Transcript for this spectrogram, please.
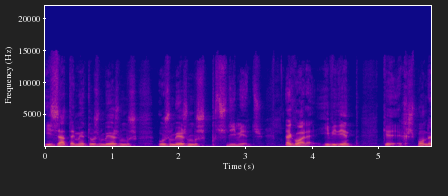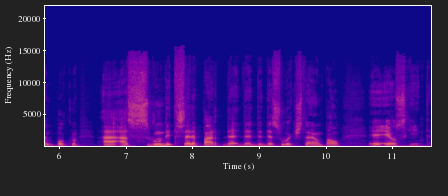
exatamente os mesmos, os mesmos procedimentos. Agora, evidente que, respondendo um pouco à, à segunda e terceira parte da, da, da sua questão, Paulo, é, é o seguinte.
